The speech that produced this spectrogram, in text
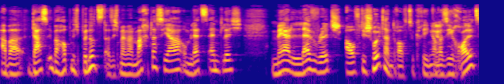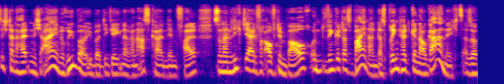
aber das überhaupt nicht benutzt. Also ich meine, man macht das ja, um letztendlich mehr Leverage auf die Schultern drauf zu kriegen. Aber ja. sie rollt sich dann halt nicht ein, rüber über die Gegnerin Asuka in dem Fall, sondern liegt ihr einfach auf dem Bauch und winkelt das Bein an. Das bringt halt genau gar nichts. Also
